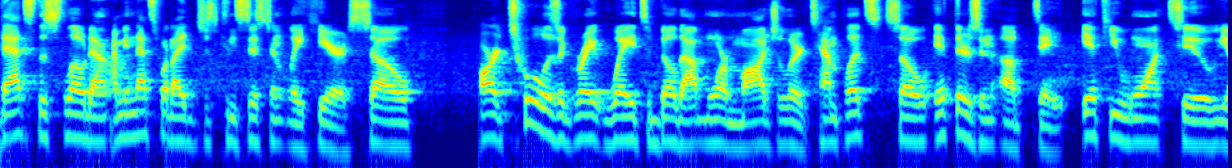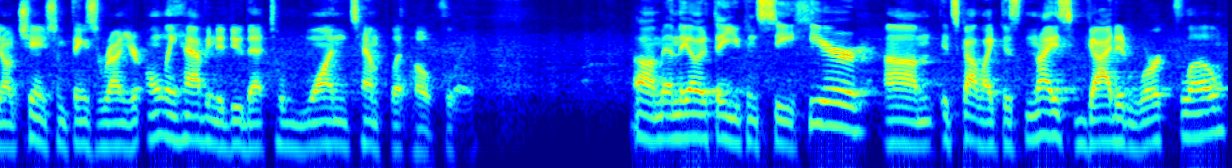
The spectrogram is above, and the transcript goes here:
that's the slowdown. I mean, that's what I just consistently hear. So our tool is a great way to build out more modular templates. So if there's an update, if you want to, you know, change some things around, you're only having to do that to one template, hopefully. Um, and the other thing you can see here, um, it's got like this nice guided workflow.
